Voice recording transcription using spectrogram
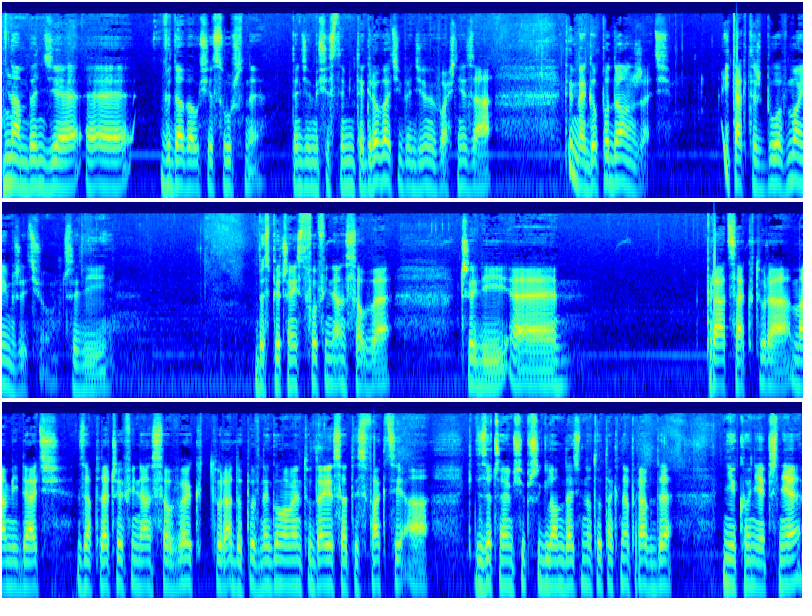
nam będzie e, wydawał się słuszny. Będziemy się z tym integrować i będziemy właśnie za tym ego podążać. I tak też było w moim życiu, czyli bezpieczeństwo finansowe, czyli e, praca, która ma mi dać zaplecze finansowe, która do pewnego momentu daje satysfakcję, a kiedy zacząłem się przyglądać, no to tak naprawdę niekoniecznie,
